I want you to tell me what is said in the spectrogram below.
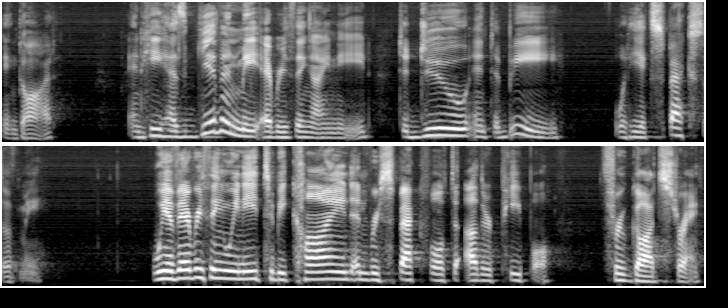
in God. And He has given me everything I need to do and to be what He expects of me. We have everything we need to be kind and respectful to other people through God's strength.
